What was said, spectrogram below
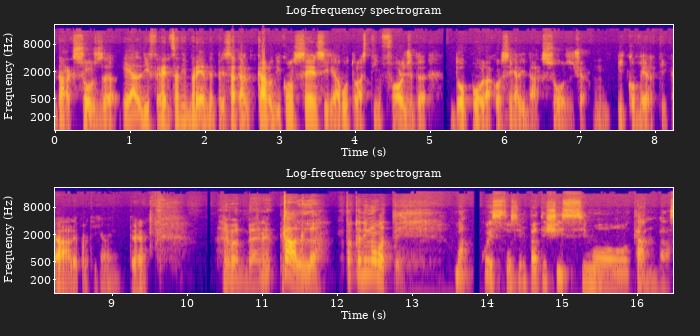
Dark Souls e alla differenza di brand, pensate al calo di consensi che ha avuto la Steamforged dopo la consegna di Dark Souls, cioè un picco verticale praticamente. eh. E va bene. Tal, tocca di nuovo a te. ma questo simpaticissimo canvas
